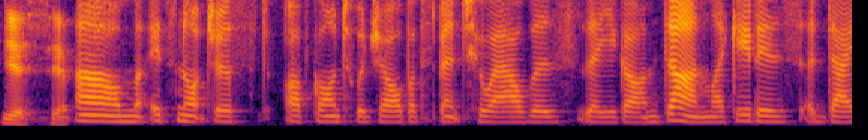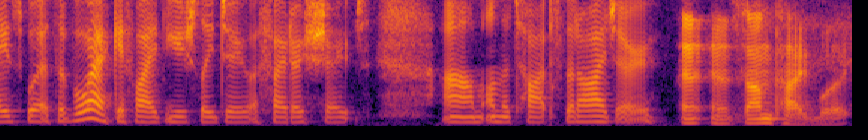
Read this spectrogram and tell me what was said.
Yes. Yep. um, it's not just I've gone to a job, I've spent two hours, there you go, I'm done. Like it is a day's worth of work if I usually do a photo shoot um, on the types that I do. and, and it's unpaid work.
